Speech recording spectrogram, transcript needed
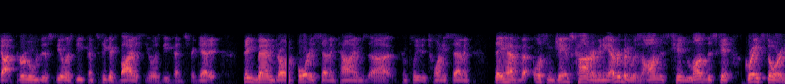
got through the Steelers defense. If he gets by the Steelers defense, forget it. Big Ben throwing 47 times, uh, completed 27. They have listen, James Conner, Vinny. Everybody was on this kid, loved this kid. Great story,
